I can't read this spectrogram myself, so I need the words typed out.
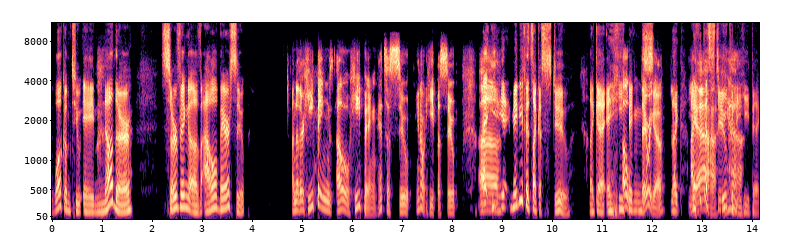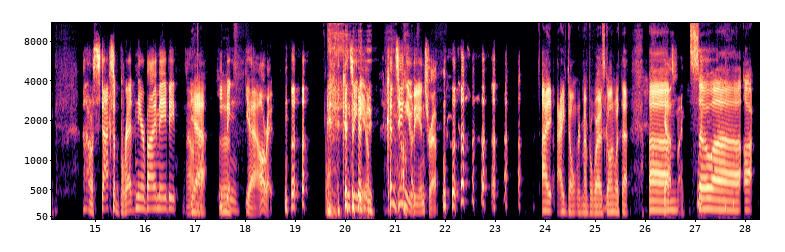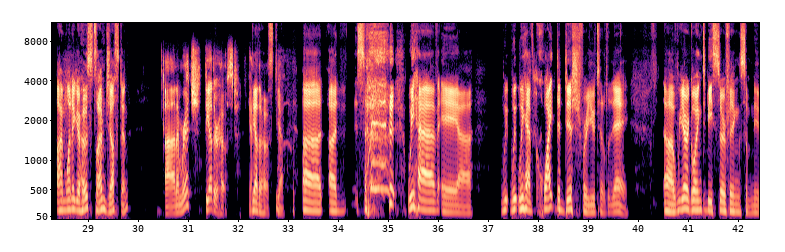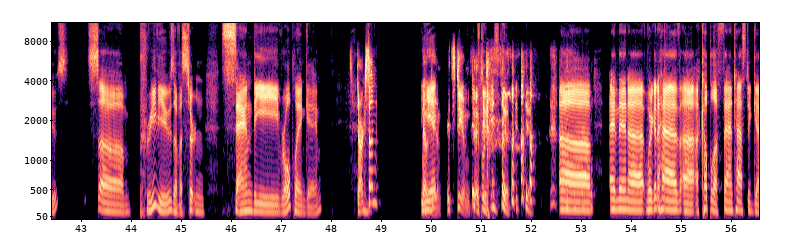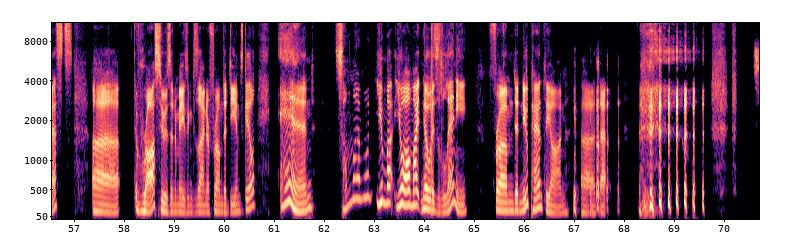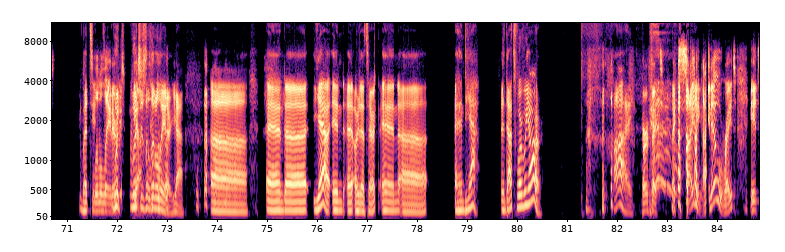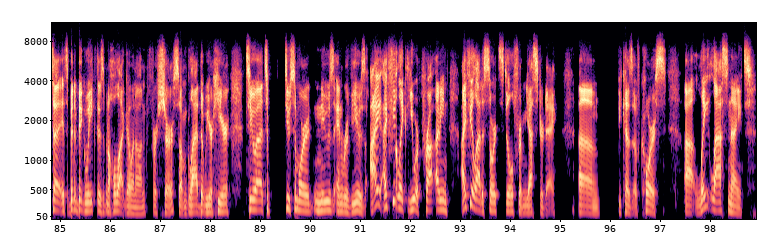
welcome to another serving of owl bear soup. Another heaping. Oh, heaping. It's a soup. You don't heap a soup. Uh, Uh, yeah, maybe if it's like a stew, like a, a oh, heaping. there we go. Like I think a Yeah, stew could be heaping. I don't know. Stacks of bread nearby, maybe. Don't know. Yeah. Ugh. Heaping. Yeah. All right. Continue. Continue the intro. I I don't remember where I was going with that. Um, yeah, so uh, uh, I'm one of your hosts. I'm Justin, Uh, and I'm Rich, the other host. Yeah. the other host. Yeah. uh, uh, so we have a uh, we, we we have quite the dish for you today. Uh, we are going to be surfing some news, some previews of a certain Sandy role playing game. Dark Sun? No, Yeah, Dune. It's Dune. It's Dune. It's Dune. It's Dune. Uh, and then uh, we're gonna have uh, a couple of fantastic guests. Uh, Ross, who is an amazing designer from the DMs Guild, and someone you might you all might know as Lenny from the new Pantheon. Uh, that. but a little later. which which Yeah. is a little later yeah uh and uh yeah and uh, or that's eric and uh and yeah and that's where we are hi Perfect. Exciting. I know, right? It's a it's been a big week. There's been a whole lot going on for sure. So I'm glad that we are here to uh to do some more news and reviews. I I feel like you were pro I mean, I feel out of sorts still from yesterday. Um because of course, uh late last night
